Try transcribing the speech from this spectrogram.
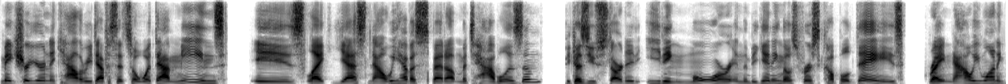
make sure you're in a calorie deficit. So, what that means is like, yes, now we have a sped up metabolism because you started eating more in the beginning, those first couple days. Right now, we want to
